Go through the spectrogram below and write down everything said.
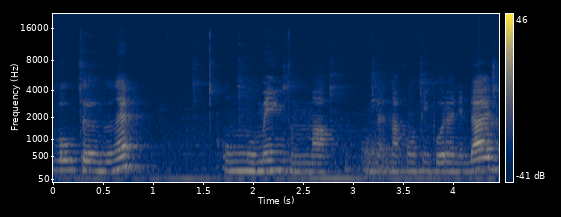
voltando, né? um momento numa, na contemporaneidade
